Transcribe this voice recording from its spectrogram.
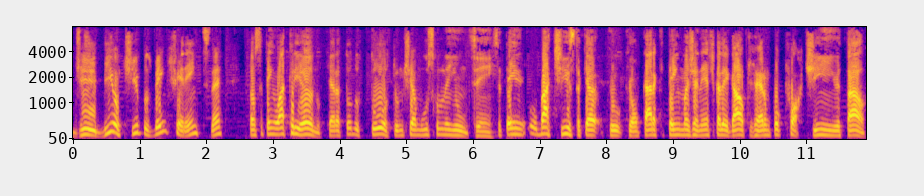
de biotipos bem diferentes, né? Então você tem o Acriano, que era todo torto, não tinha músculo nenhum. Sim. Você tem o Batista, que é, que é um cara que tem uma genética legal, que já era um pouco fortinho e tal.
